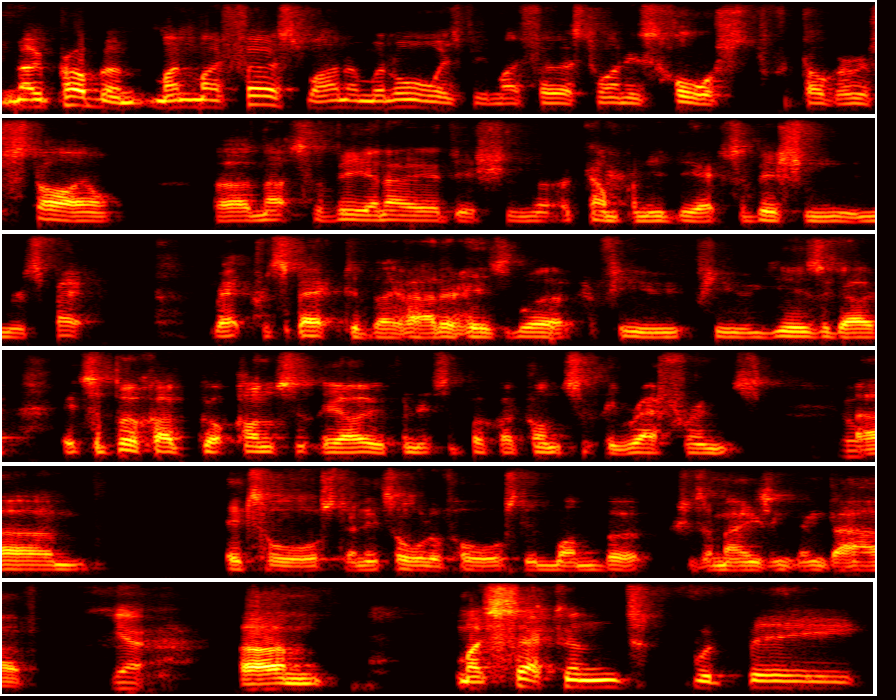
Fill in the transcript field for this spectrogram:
no problem. My, my first one, and will always be my first one, is Horst Photographer Style. Uh, and that's the V&A edition that accompanied the exhibition in respect retrospective they've had of his work a few few years ago. It's a book I've got constantly open. It's a book I constantly reference. Cool. Um, it's Horst and it's all of Horst in one book, which is an amazing thing to have. Yeah. Um, my second would be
